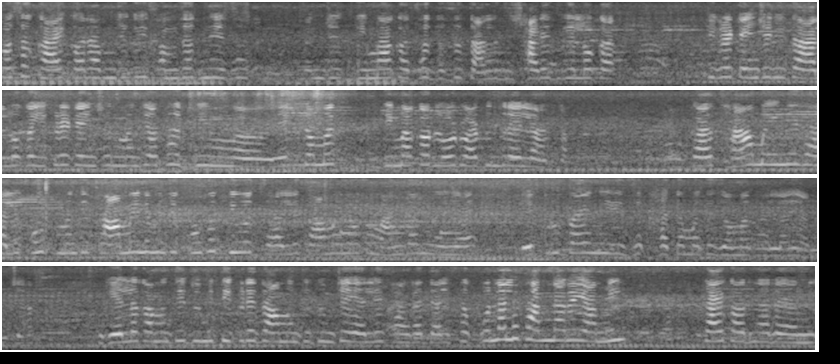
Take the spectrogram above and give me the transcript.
कसं काय करा म्हणजे काही समजत नाही. म्हणजे दिमाग असं जसं चालत शाळेत गेलो का तिकडे टेन्शन इथं आलो का इकडे टेन्शन म्हणजे असं दिम एकदमच दिमागावर लोड वाटून राहिलं आता. का सहा महिने झाले खूप म्हणजे सहा महिने म्हणजे खूपच दिवस झाले सहा महिन्याचं मानधन नाही आहे. एक रुपया नाही खात्यामध्ये जमा झाला आहे आमच्या. गेलं का म्हणते तुम्ही तिकडे जा म्हणते तुमच्या याला सांगा त्याला कोणाला सांगणार आहे आम्ही? काय करणार आहे आम्ही?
